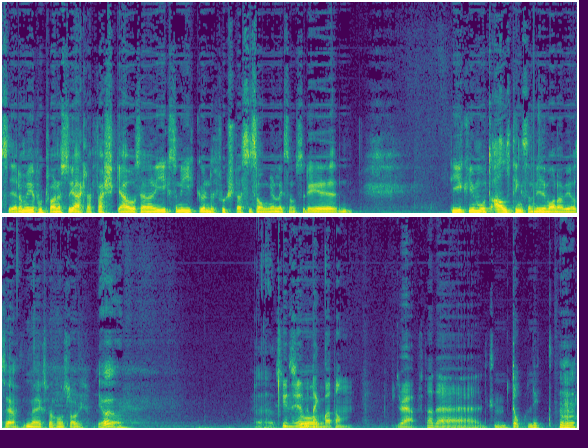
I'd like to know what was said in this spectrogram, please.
säga. De är fortfarande så jäkla färska och sen när det gick som det gick under första säsongen liksom. Så det, det gick ju emot allting som vi är vana vid att se med expansionslag. Jo, jo. Synnerhet med tanke på att de draftade liksom dåligt. Mm.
